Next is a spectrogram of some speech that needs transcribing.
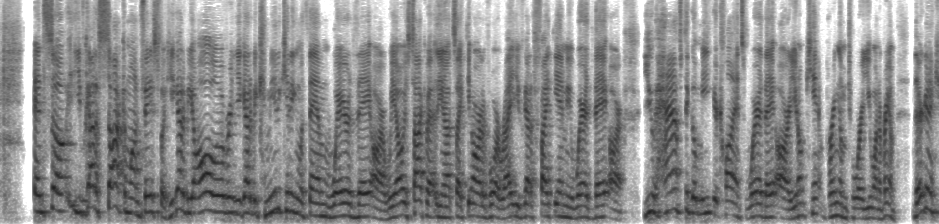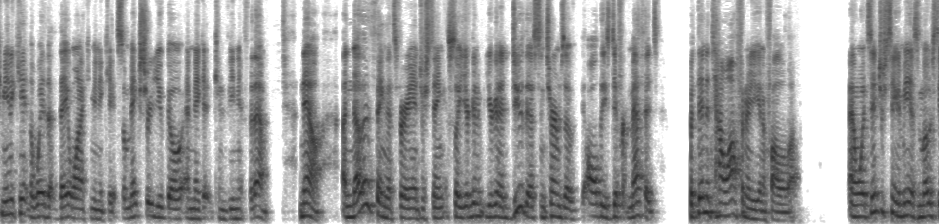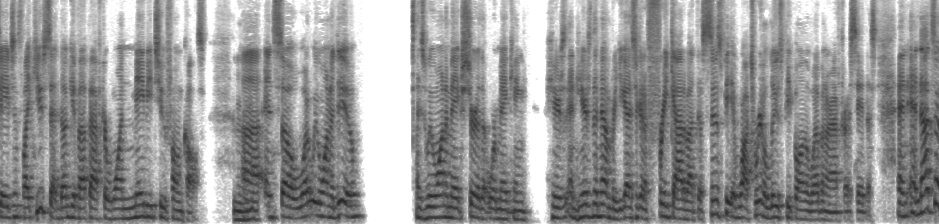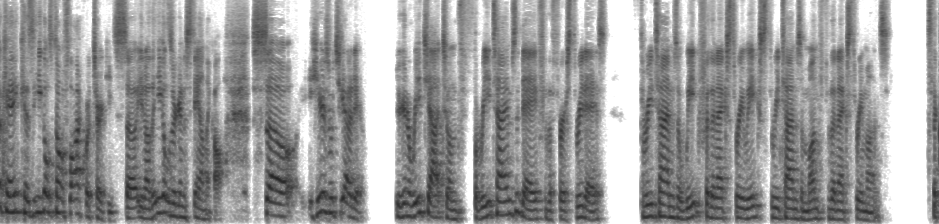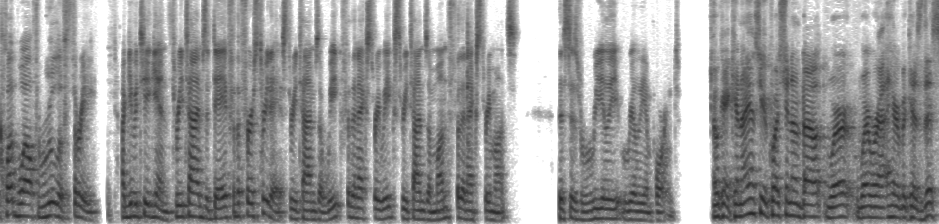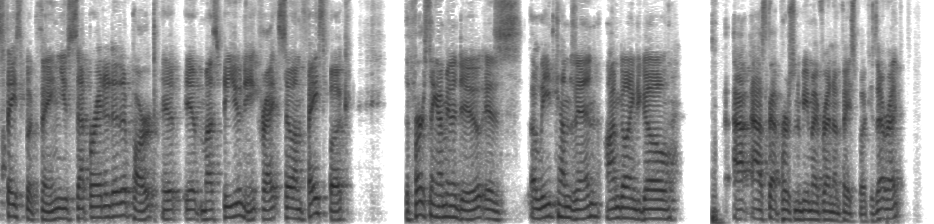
And so you've got to stalk them on Facebook. You got to be all over. You got to be communicating with them where they are. We always talk about, you know, it's like the art of war, right? You've got to fight the enemy where they are. You have to go meet your clients where they are. You don't can't bring them to where you want to bring them. They're going to communicate in the way that they want to communicate. So make sure you go and make it convenient for them. Now, another thing that's very interesting. So you're going to you're going to do this in terms of all these different methods, but then it's how often are you going to follow up? And what's interesting to me is most agents, like you said, they'll give up after one, maybe two phone calls. Mm-hmm. Uh, and so what we want to do is we want to make sure that we're making here's and here's the number. You guys are going to freak out about this. As soon as people watch, we're going to lose people on the webinar after I say this, and and that's okay because eagles don't flock with turkeys. So you know the eagles are going to stay on the call. So here's what you got to do. You're going to reach out to them three times a day for the first three days, three times a week for the next three weeks, three times a month for the next three months. It's the Club Wealth rule of three. I'll give it to you again three times a day for the first three days, three times a week for the next three weeks, three times a month for the next three months. This is really, really important. Okay, can I ask you a question about where where we're at here? Because this Facebook thing, you separated it apart. It it must be unique, right? So on Facebook, the first thing I'm going to do is a lead comes in. I'm going to go ask that person to be my friend on Facebook. Is that right?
